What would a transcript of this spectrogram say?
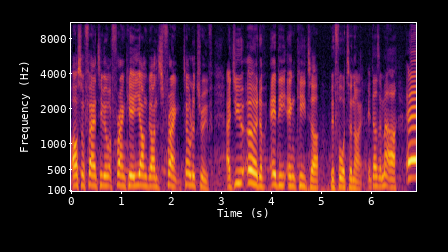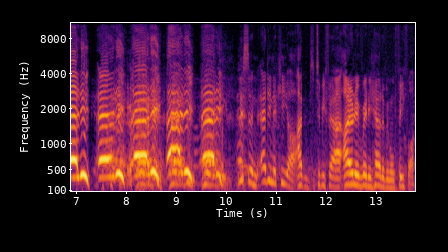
Arsenal fan TV, got Frank here, Young Guns. Frank, tell the truth. Had you heard of Eddie Nketiah before tonight? It doesn't matter. Eddie, Eddie, Eddie, Eddie, Eddie. Listen, Eddie Nketiah, I, to be fair, I only really heard of him on FIFA.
